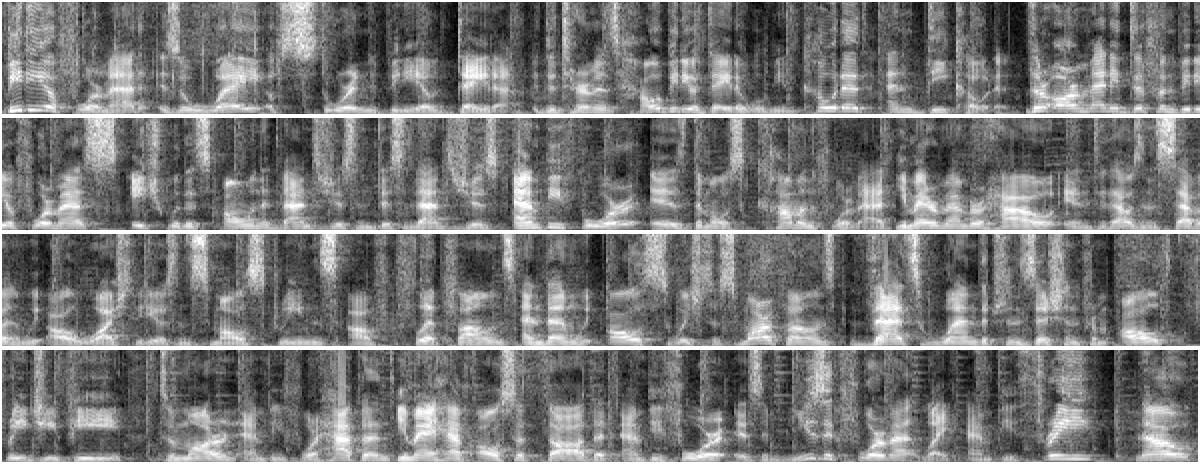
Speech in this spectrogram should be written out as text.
Video format is a way of storing video data. It determines how video data will be encoded and decoded. There are many different video formats, each with its own advantages and disadvantages. MP4 is the most common format. You may remember how in 2007 we all watched videos on small screens of flip phones, and then we all switched to smartphones. That's when the transition from alt 3GP to modern MP4 happened. You may have also thought that MP4 is a music format like MP3. No,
